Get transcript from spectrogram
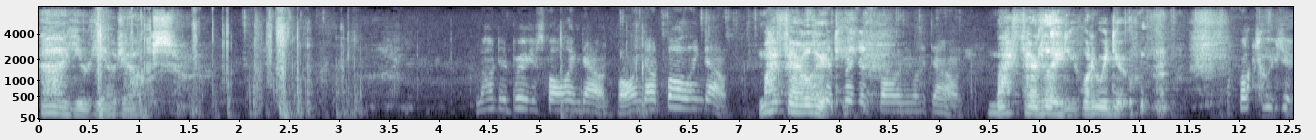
Ah, Yu-Gi-Oh jokes. London Bridge is falling down. Falling down, falling down. My fair London lady, Bridge is falling down. my fair lady, what do we do? The fuck do we do?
